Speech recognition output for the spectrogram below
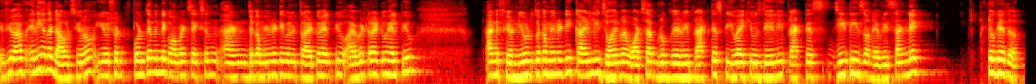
If you have any other doubts, you know, you should put them in the comment section and the community will try to help you. I will try to help you. And if you're new to the community, kindly join my WhatsApp group where we practice PYQs daily, practice GTs on every Sunday together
